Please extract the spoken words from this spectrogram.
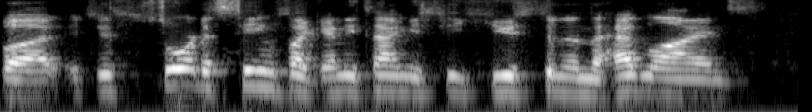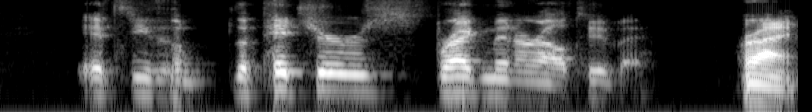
but it just sort of seems like anytime you see Houston in the headlines, it's either the, the pitchers, Bregman, or Altuve. Right.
